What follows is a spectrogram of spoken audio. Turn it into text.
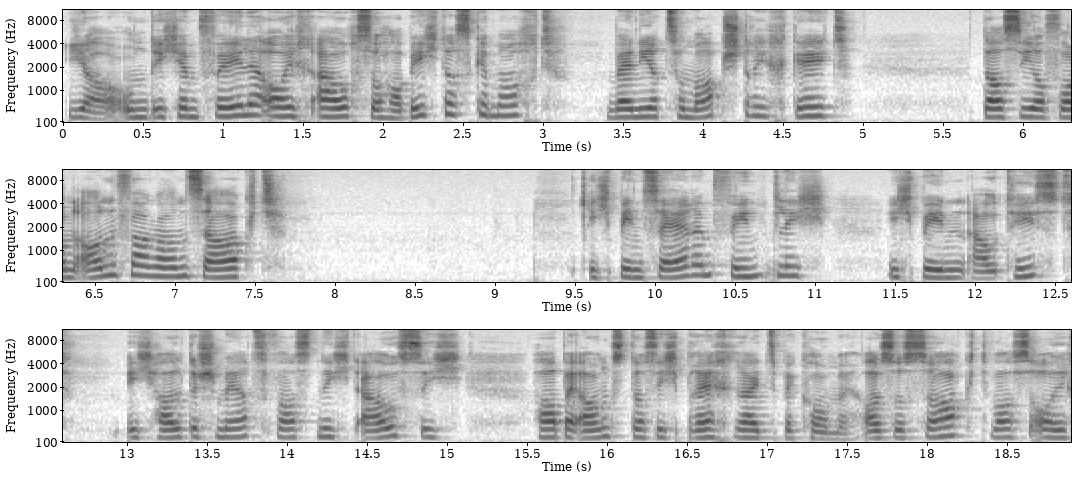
Ja, und ich empfehle euch auch, so habe ich das gemacht, wenn ihr zum Abstrich geht, dass ihr von Anfang an sagt, ich bin sehr empfindlich, ich bin Autist, ich halte Schmerz fast nicht aus, ich habe Angst, dass ich Brechreiz bekomme. Also sagt, was euch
